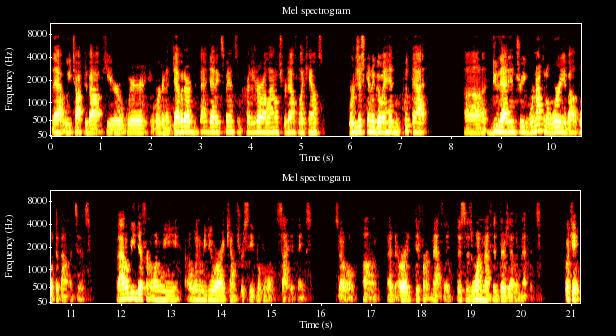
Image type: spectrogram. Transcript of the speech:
that we talked about here where we're going to debit our bad debt expense and credit our allowance for doubtful accounts. We're just going to go ahead and put that, uh, do that entry. We're not going to worry about what the balance is. That'll be different when we uh, when we do our accounts receivable side of things. So, um, or a different method. This is one method. There's other methods. Okay,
